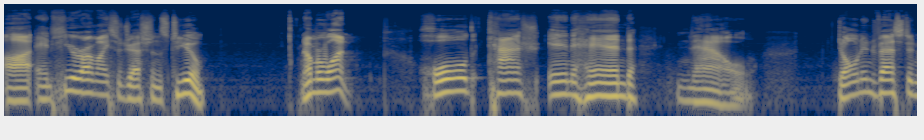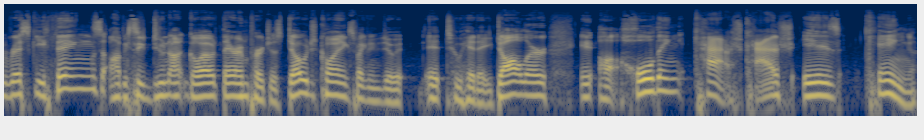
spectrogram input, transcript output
Uh, and here are my suggestions to you. Number one, hold cash in hand now. Don't invest in risky things. Obviously, do not go out there and purchase Dogecoin expecting to do it, it to hit a dollar. It, uh, holding cash. Cash is king.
